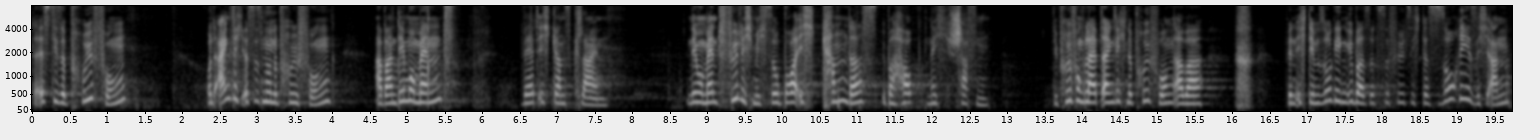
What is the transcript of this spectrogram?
Da ist diese Prüfung und eigentlich ist es nur eine Prüfung, aber in dem Moment werde ich ganz klein. In dem Moment fühle ich mich so, boah, ich kann das überhaupt nicht schaffen. Die Prüfung bleibt eigentlich eine Prüfung, aber wenn ich dem so gegenüber sitze, fühlt sich das so riesig an,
